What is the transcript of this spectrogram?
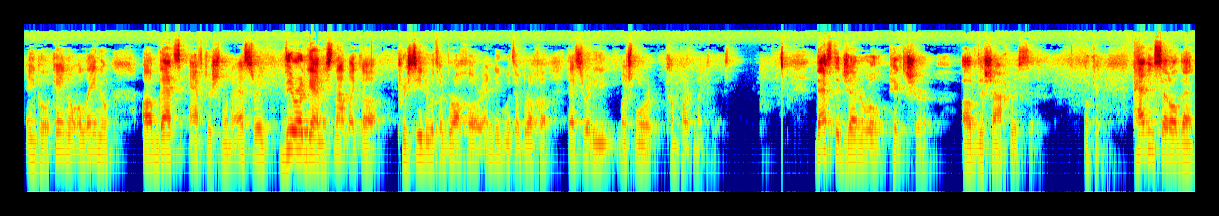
Ein K'Elokeinu, Aleinu. Um, that's after Shemona Esrei. There again, it's not like a preceded with a bracha or ending with a bracha. That's already much more compartmentalized. That's the general picture of the Shachris Siddur. Okay. Having said all that,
